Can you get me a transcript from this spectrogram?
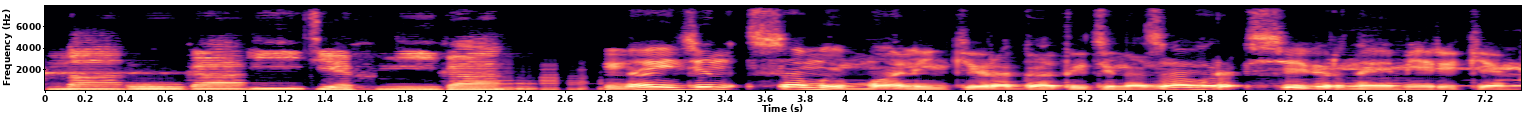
Наука и техника. Найден самый маленький рогатый динозавр Северной Америки.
